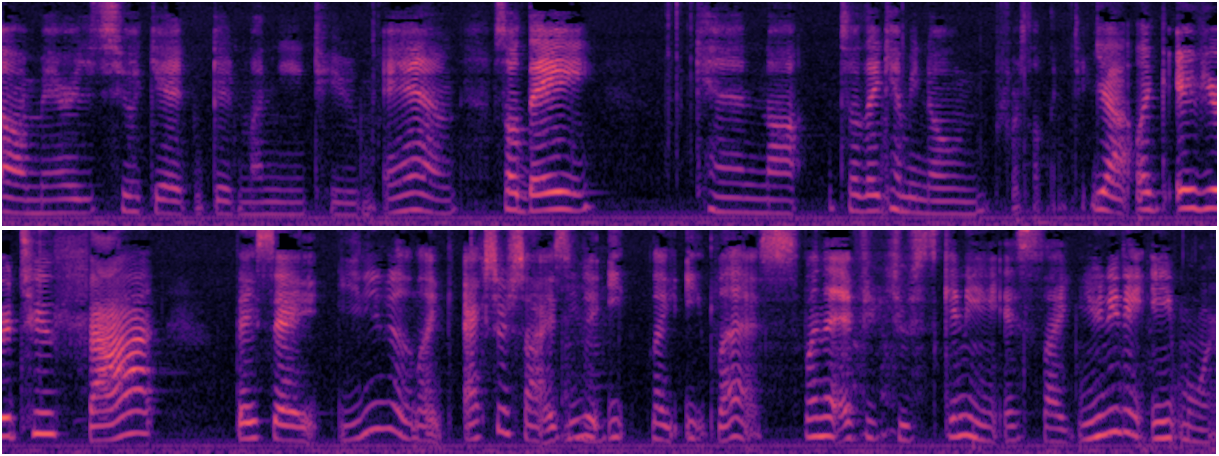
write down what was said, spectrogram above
uh, marriage to get good money to and so they cannot so they can be known for something too. Yeah, like if you're too fat, they say you need to like exercise. You need Mhm. to eat like eat less. when then if you're too skinny, it's like you need to eat more.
